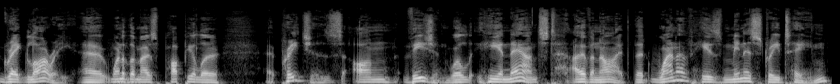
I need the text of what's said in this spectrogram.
Greg Laurie, uh, one of the most popular Uh, preachers on Vision. Well, he announced overnight that one of his ministry team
